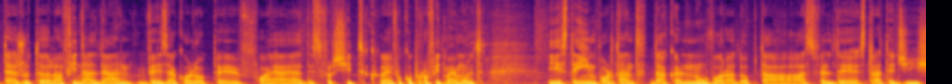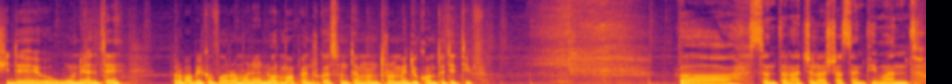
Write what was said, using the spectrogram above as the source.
te ajută la final de an. Vezi acolo, pe foaia aia de sfârșit, că ai făcut profit mai mult. Este important. Dacă nu vor adopta astfel de strategii și de unelte, probabil că vor rămâne în urmă, pentru că suntem într-un mediu competitiv. Uh, sunt în același sentiment.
